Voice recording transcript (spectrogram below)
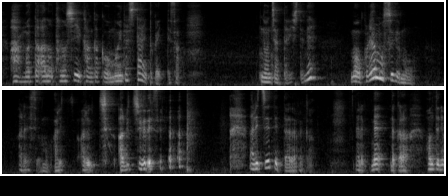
「ああまたあの楽しい感覚を思い出したい」とか言ってさ飲んじゃったりしてね。もうこれはもうすぐもうあれですよもうアルアルアル中です。アル中って言ったらなんかあれねだから本当に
